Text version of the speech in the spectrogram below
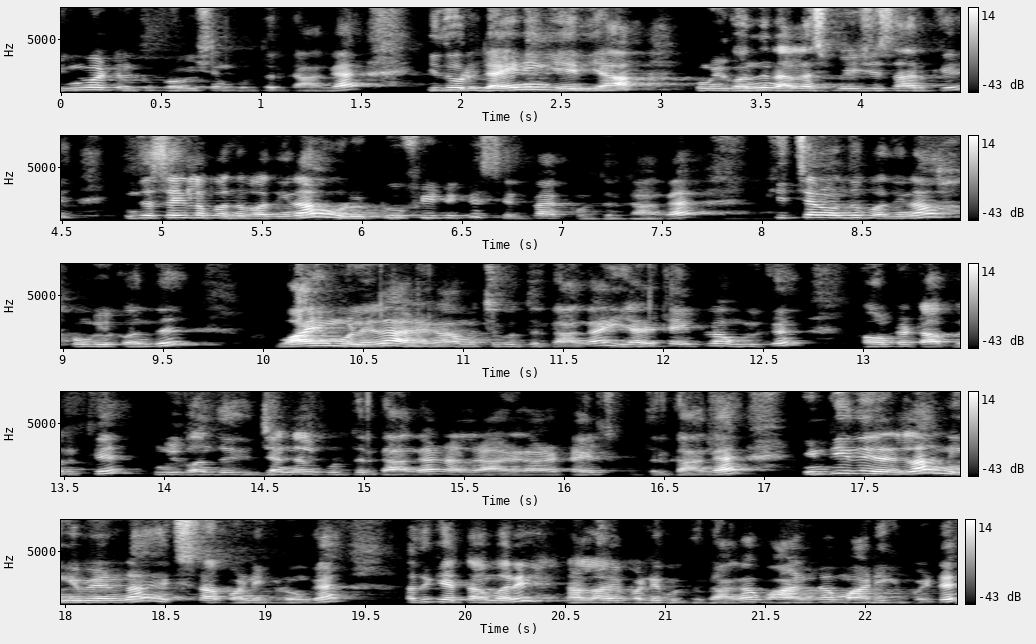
இன்வெர்ட்டருக்கு ப்ரொவிஷன் கொடுத்துருக்காங்க. இது ஒரு டைனிங் ஏரியா உங்களுக்கு வந்து நல்ல ஸ்பேஷியஸாக இருக்குது இந்த சைடில் வந்து பார்த்தீங்கன்னா ஒரு டூ ஃபீட்டுக்கு செட் பேக் கொடுத்துருக்காங்க. கிச்சன் வந்து பார்த்தீங்கன்னா உங்களுக்கு வந்து வாயு மூலையில் அழகாக அமைச்சு கொடுத்துருக்காங்க. எல் டைப்பில் உங்களுக்கு கவுண்டர் டாப் இருக்குது உங்களுக்கு வந்து ஜன்னல் கொடுத்துருக்காங்க. நல்ல அழகான டைல்ஸ் கொடுத்துருக்காங்க. இன்டீரியர் எல்லாம் நீங்கள் வேணும்னா எக்ஸ்ட்ரா பண்ணிக்கணுங்க. அதுக்கேற்ற மாதிரி நல்லாவே பண்ணி கொடுத்துருக்காங்க. வாங்க மாடிக்கு போயிட்டு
